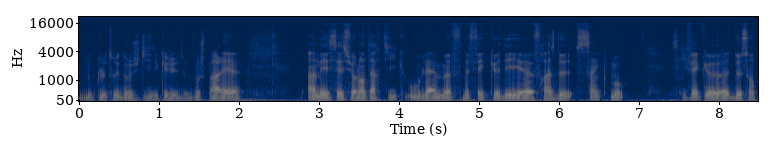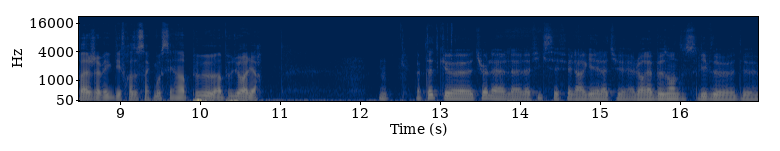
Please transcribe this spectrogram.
donc le truc dont je disais que dont je parlais, un essai sur l'Antarctique où la meuf ne fait que des euh, phrases de 5 mots. Ce qui fait que 200 pages avec des phrases de 5 mots, c'est un peu, un peu dur à lire. Bah, Peut-être que tu vois, la, la, la fille qui s'est fait larguer, là, tu, elle aurait besoin de ce livre de, de- de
